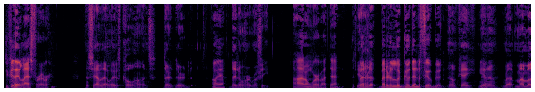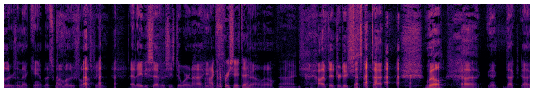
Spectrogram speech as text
Because they last forever. And see, I'm that way with Cole Haans. They're they're Oh yeah, they don't hurt my feet. I don't worry about that. It's Yeah. better to better to look good than to feel good. Okay, you Yeah. know, my, my mother's in that camp. That's my mother's philosophy. and at 87, she's still wearing high heels. I can appreciate that. Yeah, well, All right. I'll have to introduce you sometime. well, uh, uh, Dr. Uh,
